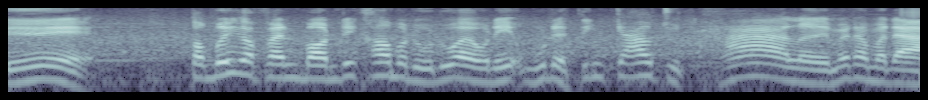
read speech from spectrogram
นี่ตบมือกับแฟนบอลที่เข้ามาดูด้วยวันนี้อู้เรตติ้ง 9.5 เลยไม่ธรรมดา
